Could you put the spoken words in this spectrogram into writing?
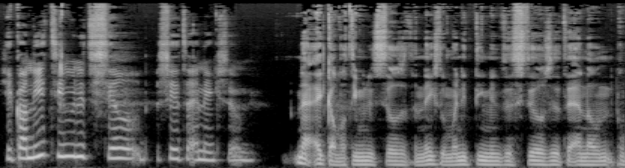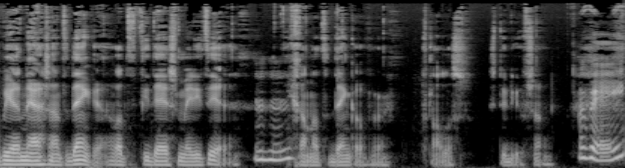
Je kan niet 10 minuten stil zitten en niks doen. Nee, ik kan wel 10 minuten stilzitten en niks doen. Maar niet 10 minuten stilzitten en dan proberen nergens aan te denken. Wat het idee is van mediteren. Mhm. Ik ga dan te denken over van alles. Studie of zo. Oké.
